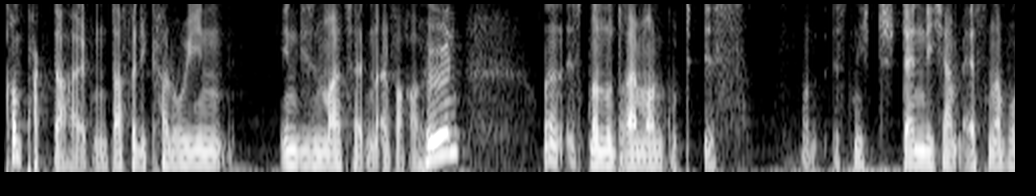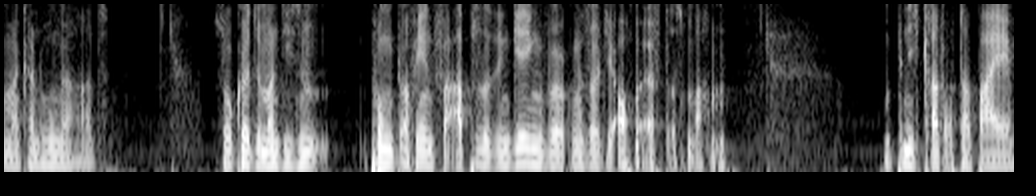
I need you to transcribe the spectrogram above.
kompakter halten. Dafür die Kalorien in diesen Mahlzeiten einfach erhöhen und dann isst man nur dreimal und gut ist. Und ist nicht ständig am Essen, obwohl man keinen Hunger hat. So könnte man diesem Punkt auf jeden Fall absolut entgegenwirken, sollte ich auch mal öfters machen. Und bin ich gerade auch dabei.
